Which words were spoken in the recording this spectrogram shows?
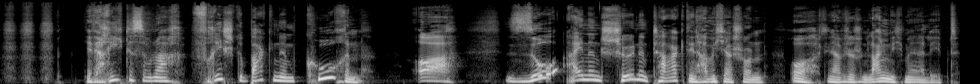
ja, da riecht es so nach frisch gebackenem Kuchen. Oh, so einen schönen Tag, den habe ich ja schon, oh, den habe ich ja schon lange nicht mehr erlebt.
